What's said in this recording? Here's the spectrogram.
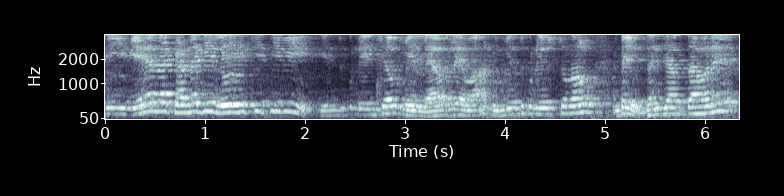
నీ వేల కడగి లేచితివి. ఎందుకు లేచావు? మేము లేవలేవా? నువ్వెందుకు లేస్తున్నావు? అంటే యుద్ధం చేద్దామనే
